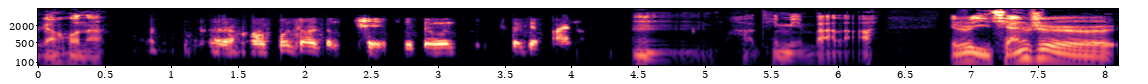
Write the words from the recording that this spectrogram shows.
然后呢？然后不知道怎么解决这个问题，特别烦恼。嗯。好，听明白了啊，也就是以前是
